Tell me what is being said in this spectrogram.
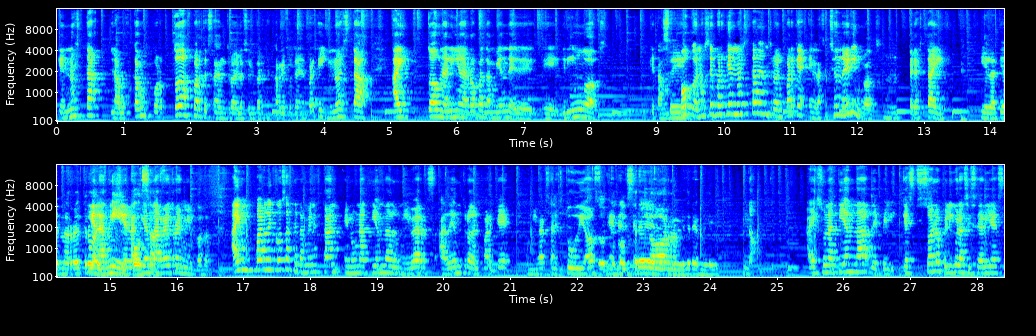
que no está, la buscamos por todas partes adentro de los sectores de Harry Potter en el parque y no está. Hay toda una línea de ropa también de, de, eh, Gringotts, que tampoco, no sé por qué no está dentro del parque en la sección de Gringotts, Mm. pero está ahí. Y en la tienda retro Y en hay la, mil y en la tienda retro hay mil cosas. Hay un par de cosas que también están en una tienda de Universe, adentro del parque Universal Studios, donde en el sector... el Gremlin. No. Es una tienda de peli que es solo películas y series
